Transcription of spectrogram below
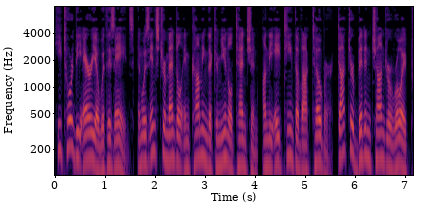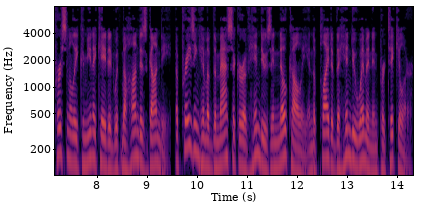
He toured the area with his aides, and was instrumental in calming the communal tension. On 18 October, Dr. Bidhan Chandra Roy personally communicated with Mohandas Gandhi, appraising him of the massacre of Hindus in Noakhali and the plight of the Hindu women in particular.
